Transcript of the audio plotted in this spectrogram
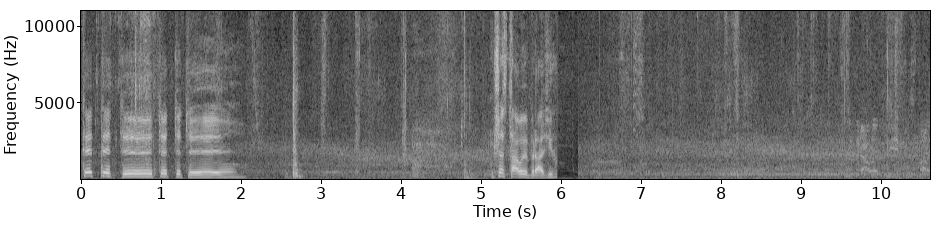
Ty, ty, ty, ty, ty, ty. Przestały brać i ch- Wygrały, później przestały.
